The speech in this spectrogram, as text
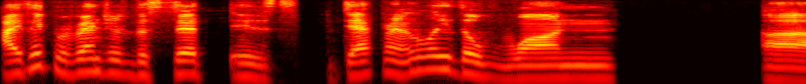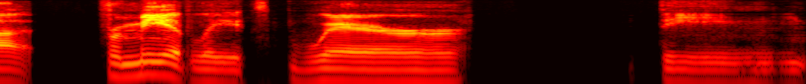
I think Revenge of the Sith is definitely the one, uh, for me at least, where the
